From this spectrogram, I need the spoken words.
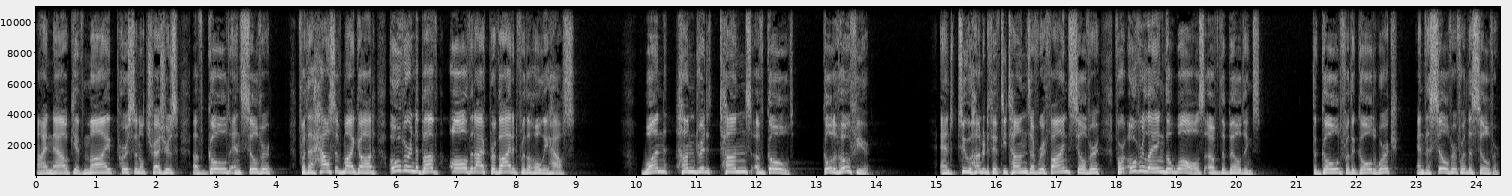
I now give my personal treasures of gold and silver for the house of my God over and above all that I've provided for the holy house. 100 tons of gold, gold of Ophir, and 250 tons of refined silver for overlaying the walls of the buildings, the gold for the gold work, and the silver for the silver,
